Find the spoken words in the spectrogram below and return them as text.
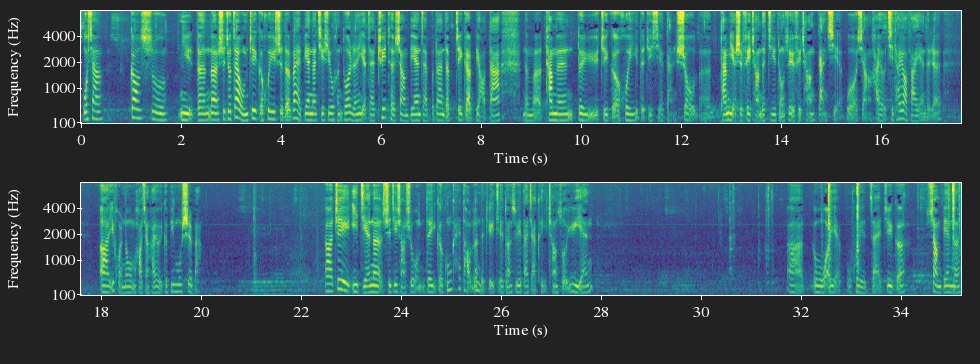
我想告诉你的呢是，就在我们这个会议室的外边呢，其实有很多人也在 Twitter 上边在不断的这个表达，那么他们对于这个会议的这些感受，呃，他们也是非常的激动，所以非常感谢。我想还有其他要发言的人，啊，一会儿呢，我们好像还有一个闭幕式吧。啊，这一节呢，实际上是我们的一个公开讨论的这个阶段，所以大家可以畅所欲言。啊，我也不会在这个上边呢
